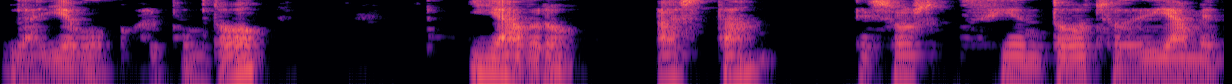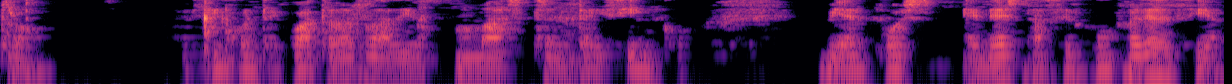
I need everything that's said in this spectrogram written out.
la llevo al punto O y abro hasta esos 108 de diámetro, 54 de radio, más 35. Bien, pues en esta circunferencia,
